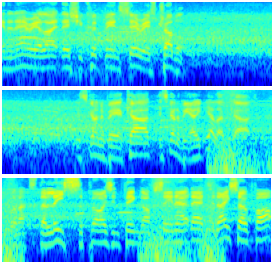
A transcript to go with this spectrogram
in an area like this, you could be in serious trouble. It's going to be a card. It's going to be a yellow card. Well, that's the least surprising thing I've seen out there today so far.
